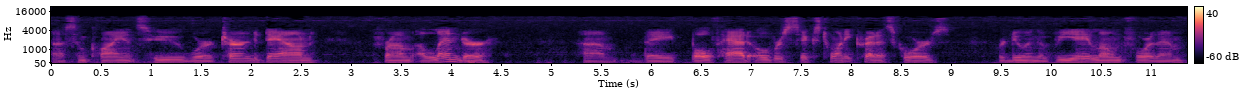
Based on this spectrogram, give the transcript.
uh, some clients who were turned down from a lender. Um, they both had over 620 credit scores. We're doing a VA loan for them.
